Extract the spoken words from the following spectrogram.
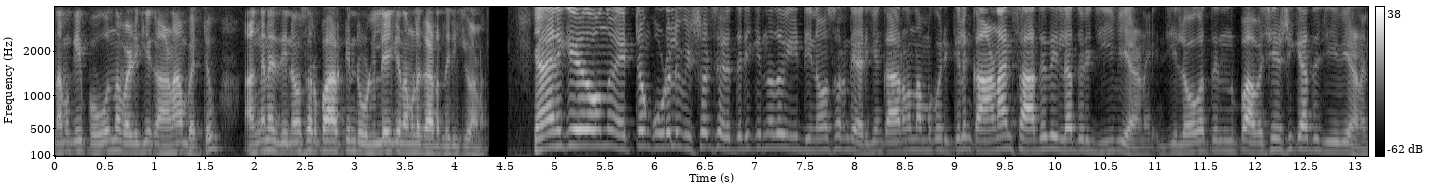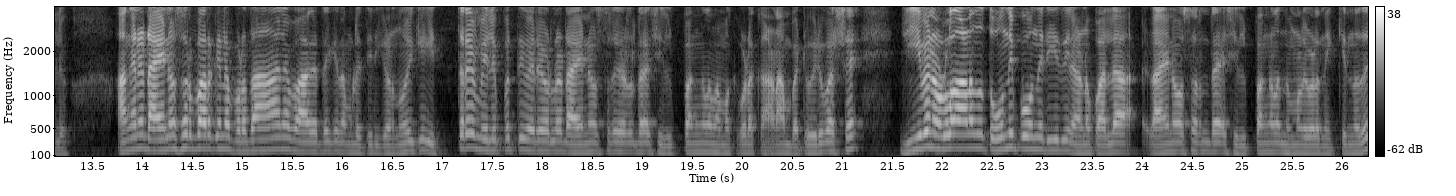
നമുക്ക് ഈ പോകുന്ന വഴിക്ക് കാണാൻ പറ്റും. അങ്ങനെ ഡിനോസർ പാർക്കിന്റെ ഉള്ളിലേക്ക് നമ്മൾ കടന്നിരിക്കുകയാണ് ഞാൻ എനിക്ക് തോന്നുന്നു ഏറ്റവും കൂടുതൽ വിഷ്വൽസ് എടുത്തിരിക്കുന്നത് ഈ ഡിനോസറിന്റെ ആയിരിക്കും. കാരണം നമുക്കൊരിക്കലും കാണാൻ സാധ്യതയില്ലാത്തൊരു ജീവിയാണ്. ലോകത്ത് ഇന്നിപ്പോൾ അവശേഷിക്കാത്ത ജീവിയാണല്ലോ. അങ്ങനെ ഡൈനോസർ പാർക്കിന്റെ പ്രധാന ഭാഗത്തേക്ക് നമ്മൾ എത്തിയിരിക്കണം നോക്കിയാൽ ഇത്രയും വലുപ്പത്തിൽ വരെയുള്ള ഡൈനോസറുകളുടെ ശില്പങ്ങൾ നമുക്കിവിടെ കാണാൻ പറ്റും. ഒരു പക്ഷേ ജീവനുള്ളതാണെന്ന് തോന്നിപ്പോകുന്ന രീതിയിലാണ് പല ഡൈനോസറിന്റെ ശില്പങ്ങളും നമ്മളിവിടെ നിൽക്കുന്നത്.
